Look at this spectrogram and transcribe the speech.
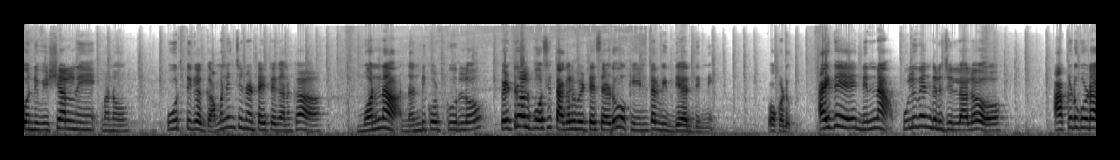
కొన్ని విషయాల్ని మనం పూర్తిగా గమనించినట్టయితే గనక మొన్న నందికొట్కూరులో పెట్రోల్ పోసి తగలబెట్టేశాడు ఒక ఇంటర్ విద్యార్థిని ఒకడు. అయితే నిన్న పులివెందుల జిల్లాలో అక్కడ కూడా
